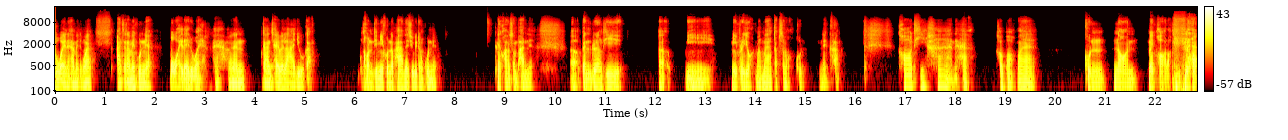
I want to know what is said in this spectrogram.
ด้วยนะฮะหมายถึงว่า อาจจะทำให้คุณเนี่ยป่วยได้ด้วย เพราะฉะนั้นการใช้เวลาอยู่กับคนที่มีคุณภาพในชีวิตของคุณเนี่ย ในความสัมพันธ์เนี่ยเเป็นเรื่องที่เมีมีประโยชน์มาก ๆ กับสมองคุณนะครับ ข้อที่ห้านะฮะเขาบอกว่าคุณนอนไม่พอหรอกนะ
